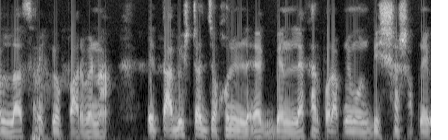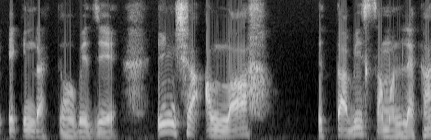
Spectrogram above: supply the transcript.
আল্লাহ ছাড়া কেউ পারবে না। এই তাবিজটা যখনই লিখবেন, লেখার পর আপনি মন বিশ্বাস, আপনি একিন রাখতে হবে যে ইনশা আল্লাহ এই তাবিজ আমার লেখা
